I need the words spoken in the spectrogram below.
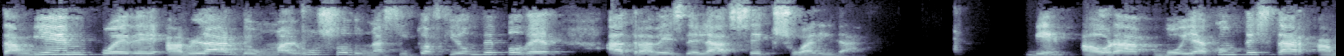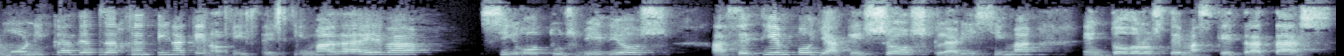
También puede hablar de un mal uso de una situación de poder a través de la sexualidad. Bien, ahora voy a contestar a Mónica desde Argentina que nos dice, estimada Eva, sigo tus vídeos hace tiempo ya que sos clarísima en todos los temas que tratas.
